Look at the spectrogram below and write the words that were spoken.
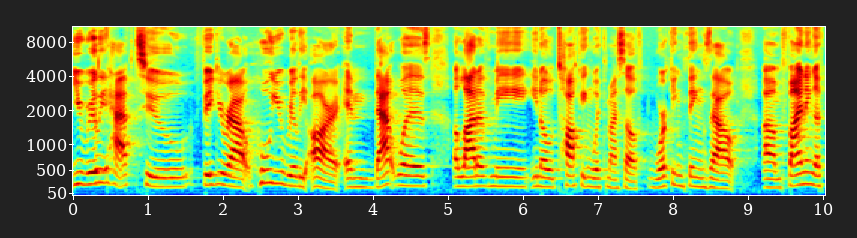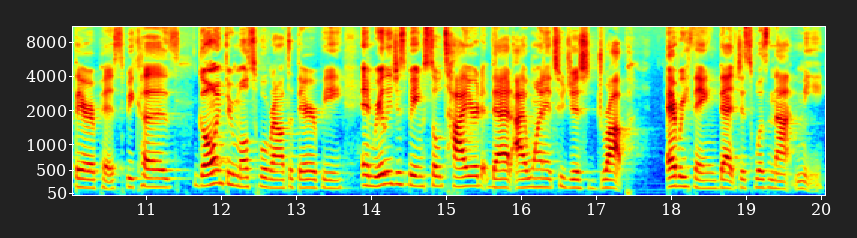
you really have to figure out who you really are. And that was a lot of me, you know, talking with myself, working things out, um, finding a therapist because going through multiple rounds of therapy and really just being so tired that I wanted to just drop everything that just was not me.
